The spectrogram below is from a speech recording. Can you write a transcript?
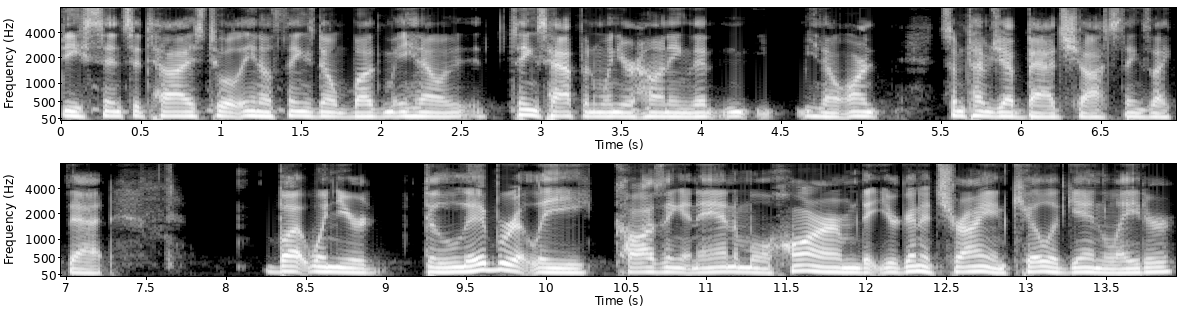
desensitized to it you know things don't bug me you know things happen when you're hunting that you know aren't sometimes you have bad shots things like that but when you're deliberately causing an animal harm that you're going to try and kill again later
